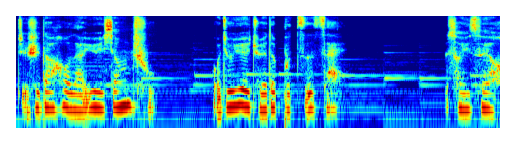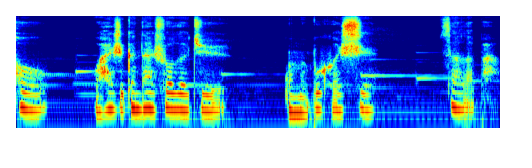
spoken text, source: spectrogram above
只是到后来越相处，我就越觉得不自在，所以最后我还是跟他说了句：“我们不合适，算了吧，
